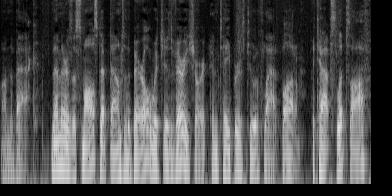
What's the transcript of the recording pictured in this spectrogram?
on the back. Then there is a small step down to the barrel which is very short and tapers to a flat bottom. The cap slips off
